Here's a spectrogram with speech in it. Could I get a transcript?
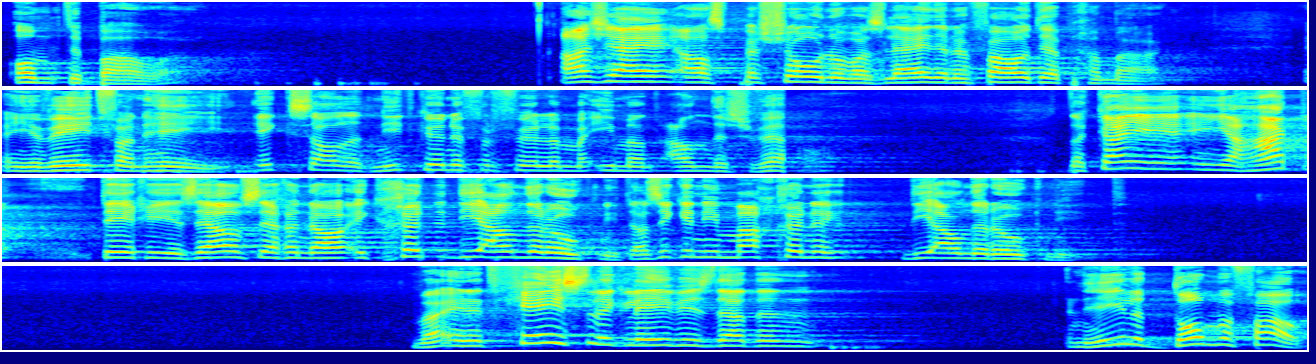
om te bouwen. Als jij als persoon of als leider een fout hebt gemaakt. En je weet van, hé, hey, ik zal het niet kunnen vervullen, maar iemand anders wel. Dan kan je in je hart tegen jezelf zeggen, nou, ik gun het die ander ook niet. Als ik het niet mag, gun ik die ander ook niet. Maar in het geestelijk leven is dat een, een hele domme fout.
